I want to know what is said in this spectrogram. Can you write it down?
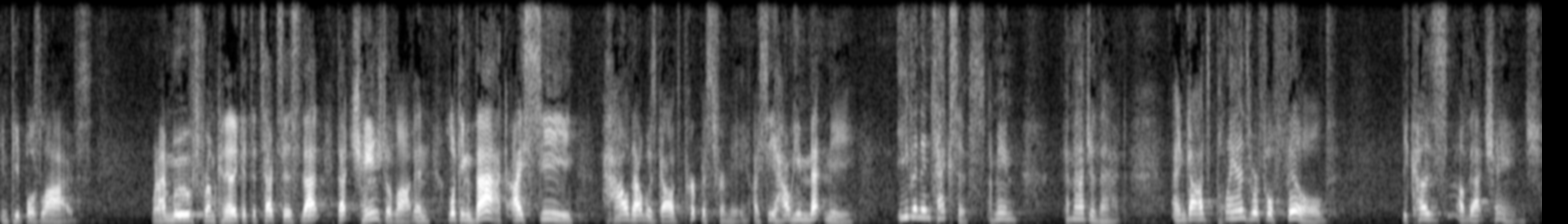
in people's lives. When I moved from Connecticut to Texas, that, that changed a lot. And looking back, I see how that was God's purpose for me. I see how He met me, even in Texas. I mean, imagine that. And God's plans were fulfilled because of that change.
